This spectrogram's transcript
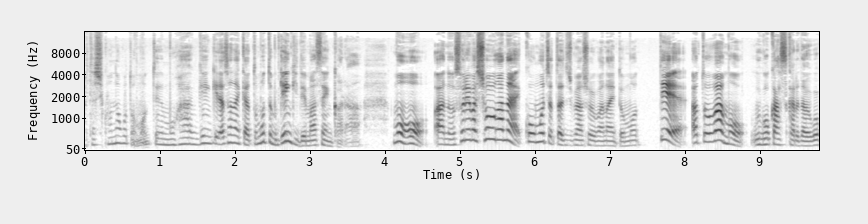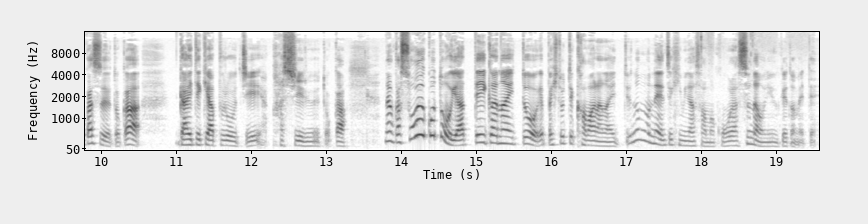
私こんなこと思ってもう元気出さなきゃと思っても元気出ませんから。もうあのそれはしょうがない。こう思っちゃったら自分はしょうがないと思ってあとはもう動かす体を動かすとか外的アプローチ走るとかなんかそういうことをやっていかないとやっぱ人って変わらないっていうのもねぜひ皆様これは素直に受け止めて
